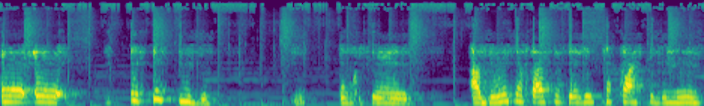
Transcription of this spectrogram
é, é, esquecidos, porque a doença faz com que a gente parte do mundo.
